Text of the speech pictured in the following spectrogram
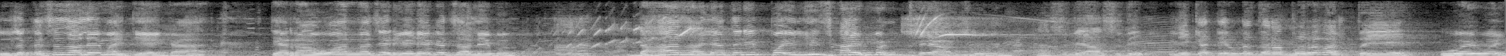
तुझं कसं झालंय माहिती आहे का? त्या राहू अण्णाच्या रेड्यागत झालंय बघ. दहा झाल्या तरी पहिलीच आहे म्हणते अजून. असू दे असू दे. लेखा तेवढं जरा बरं वाटतंय. वय वय.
